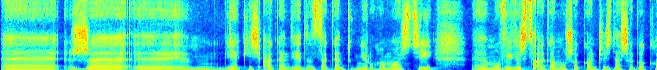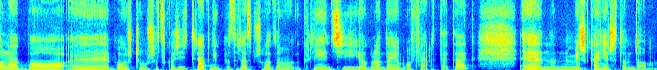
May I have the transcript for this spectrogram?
e, że e, jakiś agent, jeden z agentów nieruchomości e, mówi, wiesz co Aga, muszę kończyć naszego kola, bo, bo jeszcze muszę skosić trawnik, bo zaraz przychodzą klienci i oglądają ofertę, tak? No, mieszkanie czy tam dom.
